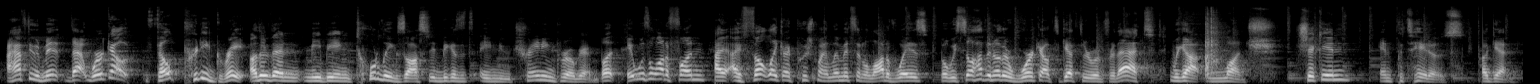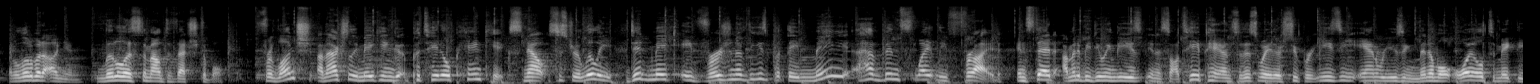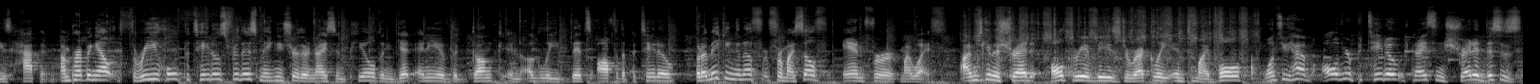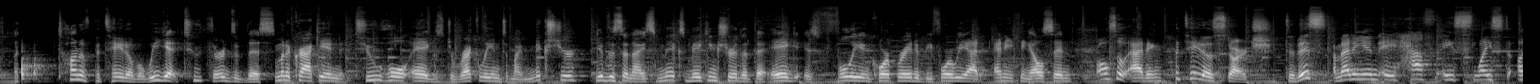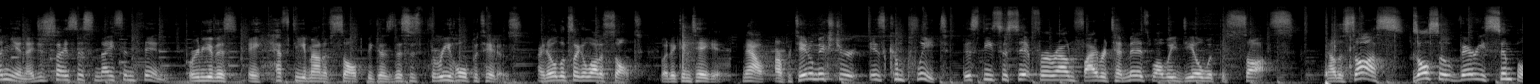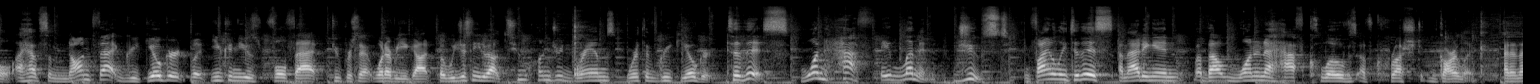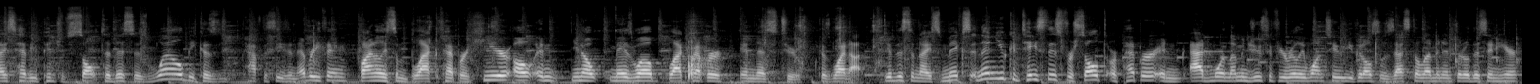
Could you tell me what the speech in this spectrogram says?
I have to admit that workout felt pretty great other than me being totally exhausted because it's a new training program, but it was a lot of fun. I, I felt like I pushed my limits in a lot of ways, but we still have another workout to get through. And for that, we got lunch, chicken and potatoes again, and a little bit of onion, littlest amount of vegetable. For lunch, I'm actually making potato pancakes. Now, Sister Lily did make a version of these, but they may have been slightly fried. Instead, I'm gonna be doing these in a saute pan, so this way they're super easy and we're using minimal oil to make these happen. I'm prepping out three whole potatoes for this, making sure they're nice and peeled and get any of the gunk and ugly bits off of the potato, but I'm making enough for myself and for my wife. I'm just gonna shred all three of these directly into my bowl. Once you have all of your potato nice and shredded, this is a ton of potato, but we get two thirds of this. I'm gonna crack in two whole eggs directly into my mixture. Give this a nice mix, making sure that the egg is fully incorporated before we add anything else in. Also adding potato starch. To this, I'm adding in a half a sliced onion. I just sliced this nice and thin. We're gonna give this a hefty amount of salt because this is three whole potatoes. I know it looks like a lot of salt, but it can take it. Now, our potato mixture is complete. This needs to sit for around five or 10 minutes while we deal with the sauce. Now the sauce is also very simple. I have some non-fat Greek yogurt, but you can use full fat, 2%, whatever you got, but we just need about 200 grams worth of Greek yogurt. To this, one half a lemon, juiced. And finally to this, I'm adding in about one and a half cloves of crushed garlic. Add a nice heavy pinch of salt to this as well because you have to season everything. Finally, some black pepper here. Oh, and you know, may as well black pepper in this too, because why not? Give this a nice mix, and then you could taste this for salt or pepper and add more lemon juice if you really want to. You could also zest a lemon and throw this in here.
